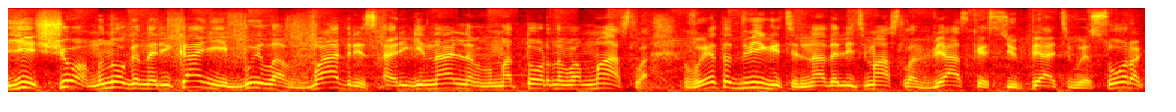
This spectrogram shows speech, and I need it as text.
Еще много нареканий было в адрес оригинального моторного масла. В этот двигатель надо лить масло вязкостью 5W40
